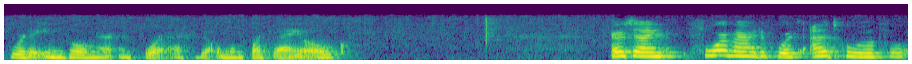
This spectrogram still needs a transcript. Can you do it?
voor de inwoner en voor eigenlijk de andere partijen ook. Er zijn voorwaarden voor het uitvoeren van,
